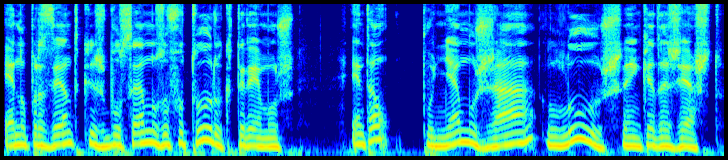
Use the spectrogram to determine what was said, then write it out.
É no presente que esboçamos o futuro que teremos. Então, ponhamos já luz em cada gesto.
